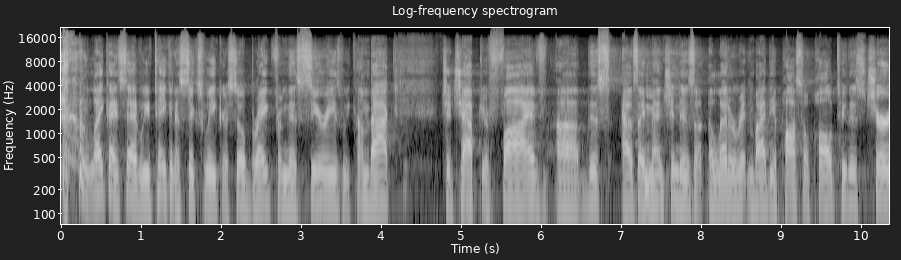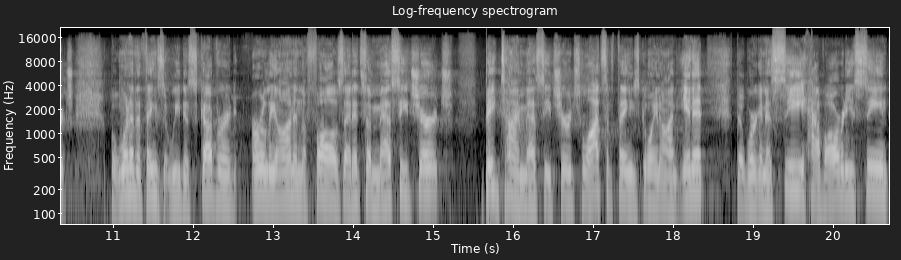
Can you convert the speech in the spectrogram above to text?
like I said, we've taken a six week or so break from this series. We come back to chapter 5. Uh, this, as I mentioned, is a, a letter written by the Apostle Paul to this church. But one of the things that we discovered early on in the fall is that it's a messy church big time messy church, lots of things going on in it that we're going to see, have already seen.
